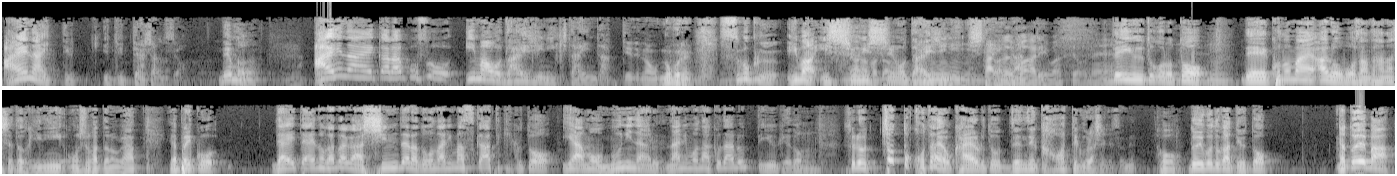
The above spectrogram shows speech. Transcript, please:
会えないって言って言ってらっしゃるんですよ。でも、会えないからこそ、今を大事に生きたいんだっていうの、なんかね、すごく今一瞬一瞬を大事にしたいんだっていう。ところと、で、この前あるお坊さんと話してた時に面白かったのが、やっぱりこう、大体の方が死んだらどうなりますかって聞くと、いやもう無になる、何もなくなるって言うけど、それをちょっと答えを変えると全然変わってくるらしいんですよね。ほどういうことかっていうと、例えば、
